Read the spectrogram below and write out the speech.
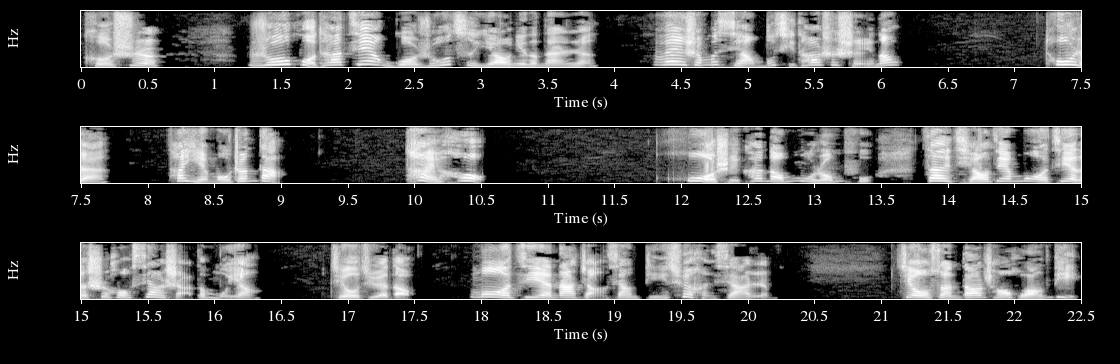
可是，如果他见过如此妖孽的男人，为什么想不起他是谁呢？突然，他眼眸睁大，太后。祸水看到慕容普在瞧见墨界的时候吓傻的模样，就觉得墨界那长相的确很吓人，就算当朝皇帝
